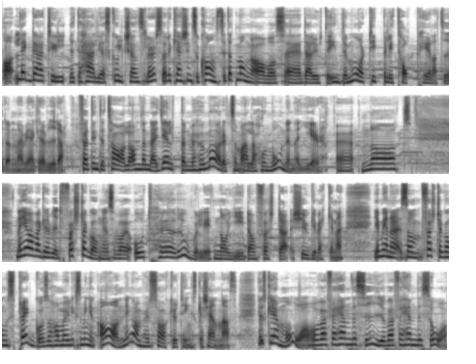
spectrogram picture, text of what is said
Ja, lägg där till lite härliga skuldkänslor så är det kanske inte så konstigt att många av oss eh, där ute inte mår tippelitopp hela tiden när vi är gravida. För att inte tala om den där hjälpen med humöret som alla hormonerna ger. Eh, uh, not. När jag var gravid första gången så var jag otroligt nojig de första 20 veckorna. Jag menar, som första gångs preggo så har man ju liksom ingen aning om hur saker och ting ska kännas. Hur ska jag må? Och varför hände si och varför hände så?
